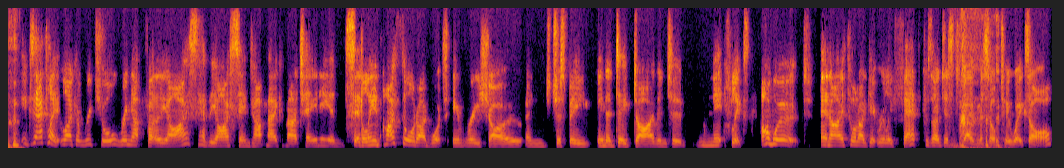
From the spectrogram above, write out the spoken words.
exactly. Like a ritual, ring up for the ice, have the ice sent up, make a martini and settle in. I thought I'd watch every show and just be in a deep dive into Netflix. I worked and I thought I'd get really fat because I just gave myself two weeks off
